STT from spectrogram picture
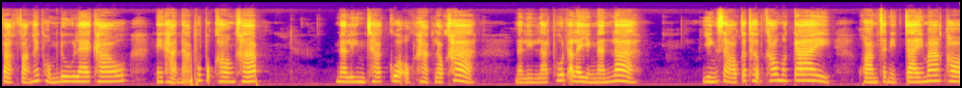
ฝากฝังให้ผมดูแลเขาในฐานะผู้ปกครองครับ นารินชักกลัวอกหักแล้วค่ะนารินรัตพูดอะไรอย่างนั้นล่ะ หญิงสาวกระเถิบเข้ามาใกล้ ความสนิทใจมากพอ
